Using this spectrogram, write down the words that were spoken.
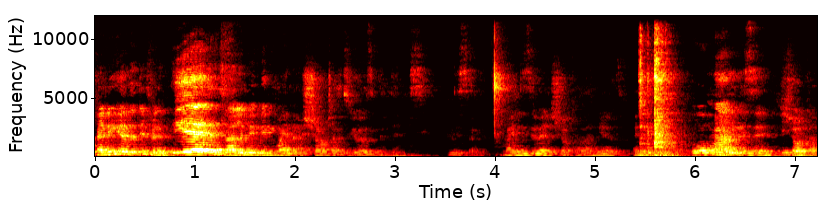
Can you hear the difference? Yes. Now let me make mine as short as yours. Listen, mine is even shorter than yours. Uh-huh. Listen, shorter.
